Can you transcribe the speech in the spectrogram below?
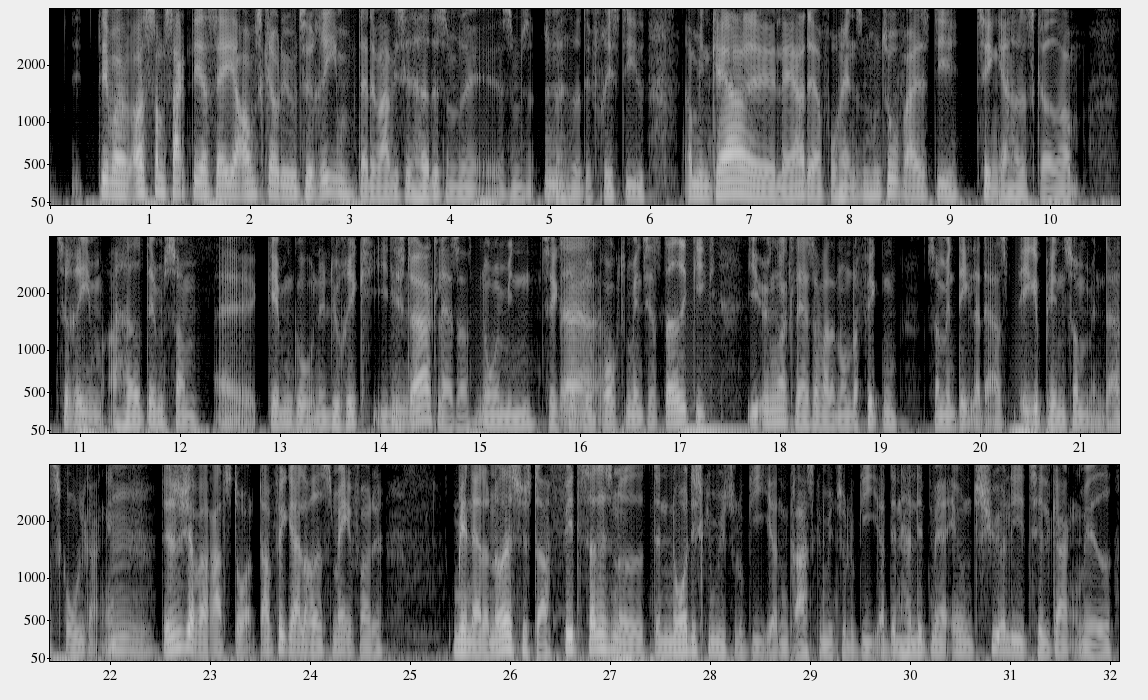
det var også som sagt det, jeg sagde. Jeg omskrev det jo til rim, da det var, hvis jeg havde det som, øh, som mm. hvad hedder det, fristil. Og min kære øh, lærer der, fru Hansen, hun tog faktisk de ting, jeg havde skrevet om til rim, og havde dem som øh, gennemgående lyrik i de mm. større klasser. Nogle af mine tekster ja. blev brugt, mens jeg stadig gik i yngre klasser, var der nogen, der fik dem som en del af deres, ikke pensum, men deres skolegang. Ikke? Mm. Det synes jeg var ret stort. Der fik jeg allerede smag for det. Men er der noget, jeg synes, der er fedt, så er det sådan noget, den nordiske mytologi og den græske mytologi, og den her lidt mere eventyrlige tilgang med,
